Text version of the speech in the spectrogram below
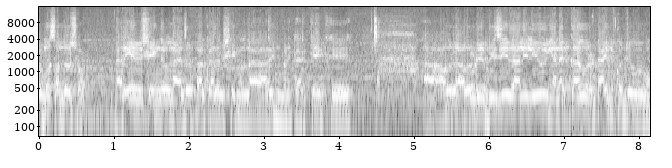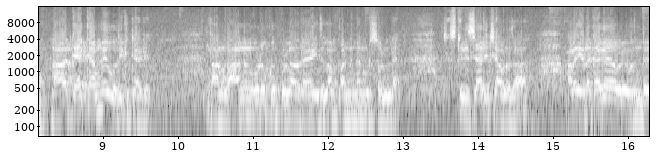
ரொம்ப சந்தோஷம். நிறைய விஷயங்கள் நான் எதிர்பார்க்காத விஷயங்கள்லாம் அரேஞ்ச் பண்ணிட்டார். கேக்கு அவர் அவருடைய பிஸி வேலையிலையும் எனக்காக ஒரு டைம் கொஞ்சம் நான் கேட்காமலே ஒதுக்கிட்டார். நாங்கள் வாங்கன்னு கூட கூப்பிடல அவரை இதெல்லாம் பண்ணுங்கன்னு கூட சொல்லலை. ஜஸ்ட்டு விசாரிச்சு அவ்வளோதான் ஆனால் எனக்காக அவர் வந்து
